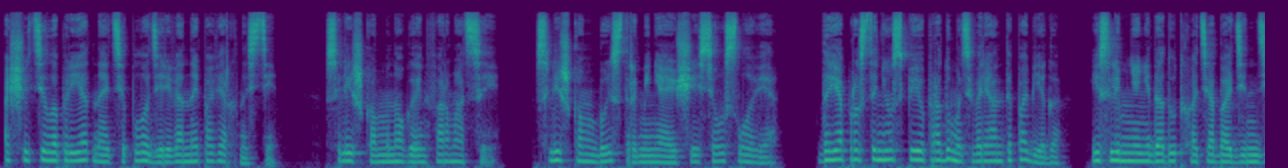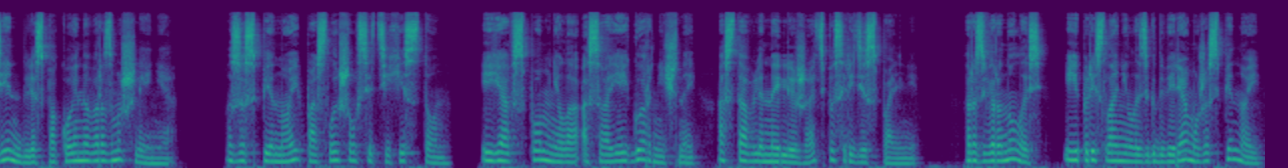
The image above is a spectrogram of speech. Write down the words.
ощутила приятное тепло деревянной поверхности. Слишком много информации, слишком быстро меняющиеся условия. Да я просто не успею продумать варианты побега, если мне не дадут хотя бы один день для спокойного размышления. За спиной послышался тихий стон, и я вспомнила о своей горничной, оставленной лежать посреди спальни. Развернулась и прислонилась к дверям уже спиной,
